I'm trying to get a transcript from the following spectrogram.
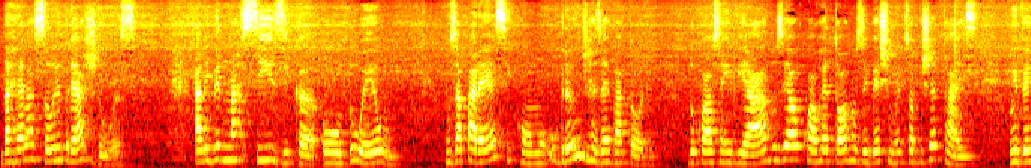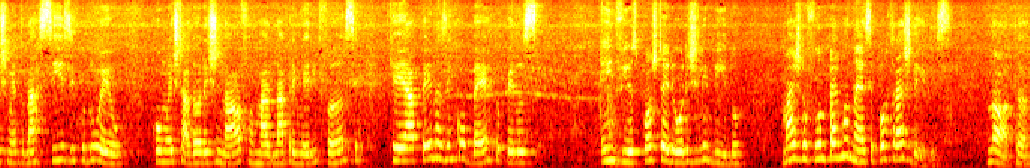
da relação entre as duas. A libido narcísica ou do eu nos aparece como o grande reservatório do qual são enviados e ao qual retornam os investimentos objetais. O investimento narcísico do eu, como estado original formado na primeira infância, que é apenas encoberto pelos envios posteriores de libido, mas no fundo permanece por trás deles. Nota.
